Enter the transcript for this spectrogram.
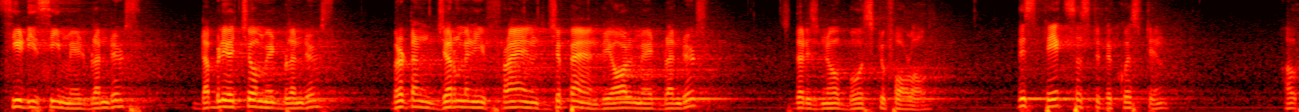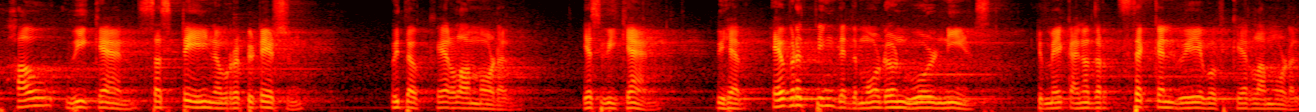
CDC made blunders, WHO made blunders, Britain, Germany, France, Japan, they all made blunders. So there is no boast to follow. This takes us to the question of how we can sustain our reputation with the Kerala model. Yes, we can. We have everything that the modern world needs to make another second wave of Kerala model.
